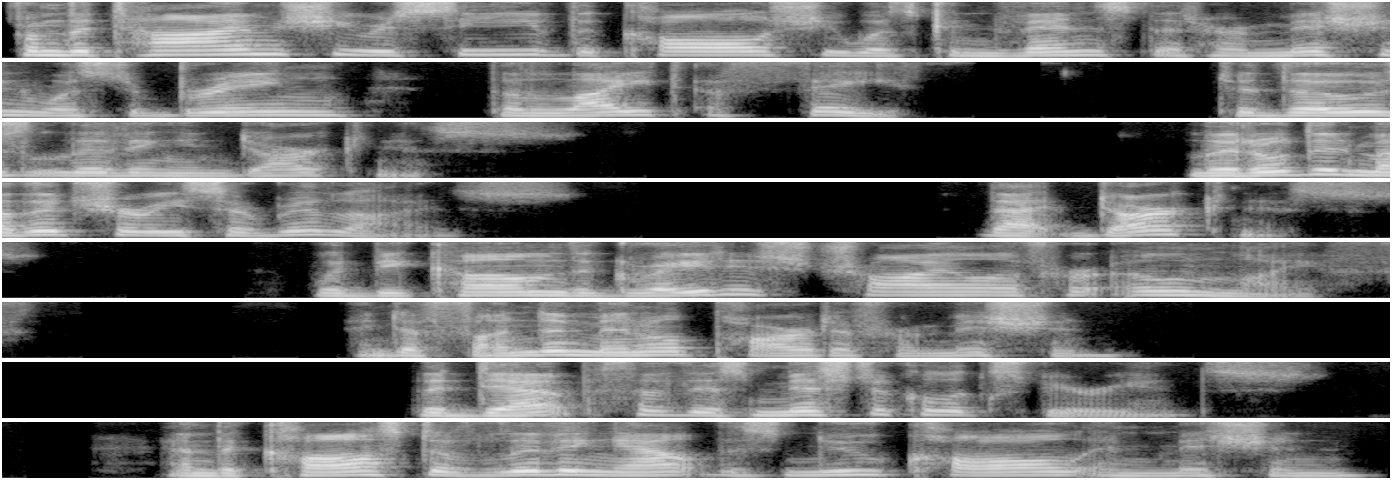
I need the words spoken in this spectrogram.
From the time she received the call, she was convinced that her mission was to bring the light of faith to those living in darkness. Little did Mother Teresa realize that darkness would become the greatest trial of her own life and a fundamental part of her mission. The depth of this mystical experience and the cost of living out this new call and mission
